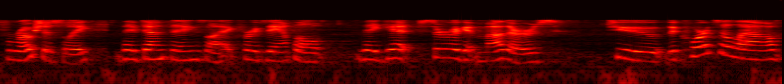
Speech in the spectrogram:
ferociously. They've done things like, for example, they get surrogate mothers to the courts allow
